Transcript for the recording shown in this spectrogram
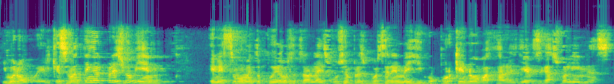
Y bueno, el que se mantenga el precio bien en este momento pudiéramos entrar en una discusión presupuestaria en México. ¿Por qué no bajar el IEPS gasolinas?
